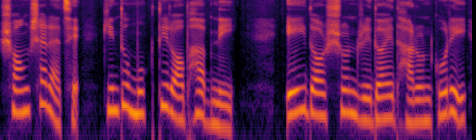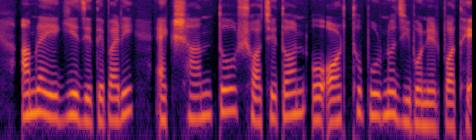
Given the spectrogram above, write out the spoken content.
সংসার আছে, কিন্তু মুক্তির অভাব নেই। এই দর্শন হৃদয়ে ধারণ করেই আমরা এগিয়ে যেতে পারি এক শান্ত, সচেতন ও অর্থপূর্ণ জীবনের পথে।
